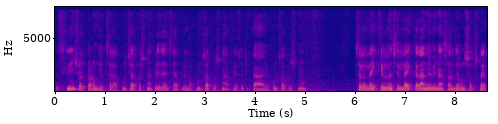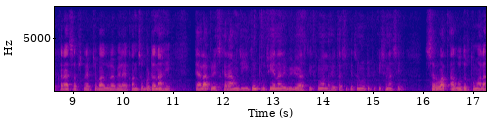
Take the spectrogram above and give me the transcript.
तर स्क्रीनशॉट काढून घेत चला. पुढच्या प्रश्नाकडे जायचं आहे आपल्याला. पुढचा प्रश्न आपल्यासाठी काय आहे? पुढचा प्रश्न? चला लाईक केलं नसेल लाईक करा. नवीन असाल जरूर सबस्क्राईब करा. सबस्क्राईबच्या बाजूला बेल आयकॉनचं बटन आहे. त्याला प्रेस करा. म्हणजे इथून पुढचे येणारे व्हिडिओ असतील किंवा लाईव्ह तासिकेचं नोटिफिकेशन असेल सर्वात अगोदर तुम्हाला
